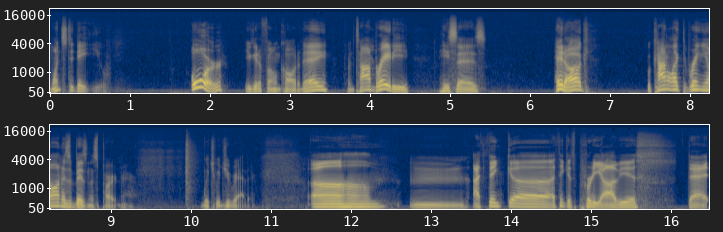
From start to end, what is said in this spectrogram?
wants to date you. Or you get a phone call today from Tom Brady. He says, Hey, dog, would kind of like to bring you on as a business partner. Which would you rather? Um, mm, I think uh, I think it's pretty obvious that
